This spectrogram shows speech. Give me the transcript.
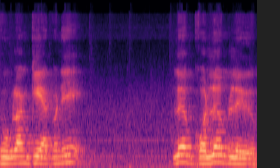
ถูกรังเกียจวันนี้ เริ่มคนเริ่มลืม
